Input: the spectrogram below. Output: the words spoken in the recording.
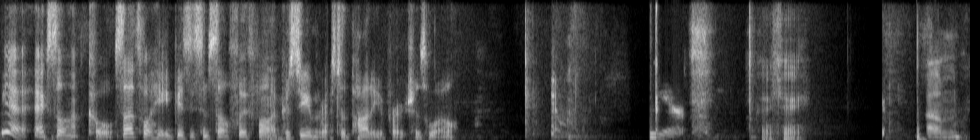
yeah, excellent, cool. So that's what he busies himself with, while I presume the rest of the party approach as well. Yeah. Okay. Um,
